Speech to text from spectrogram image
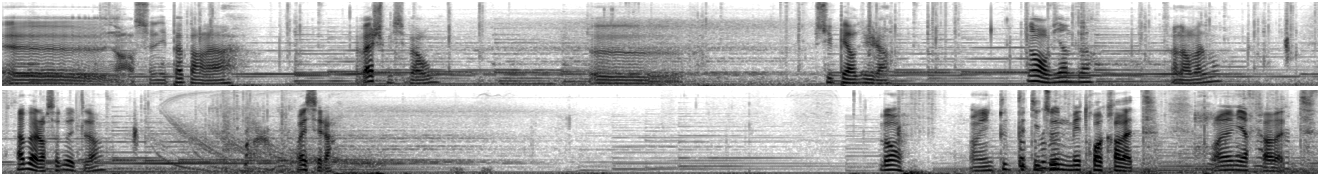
Euh... Non, ce n'est pas par là. La vache, mais c'est par où? Euh... Je suis perdu là. Non, on vient de là. Enfin, normalement. Ah bah alors ça doit être là. Ouais, c'est là. Bon. On a une toute petite zone, mais trois cravates. Première cravate.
